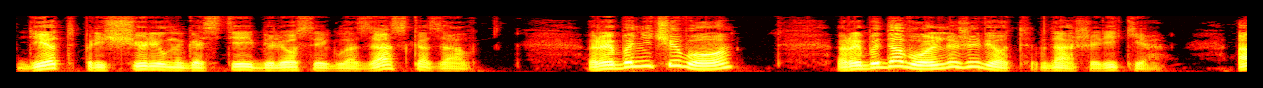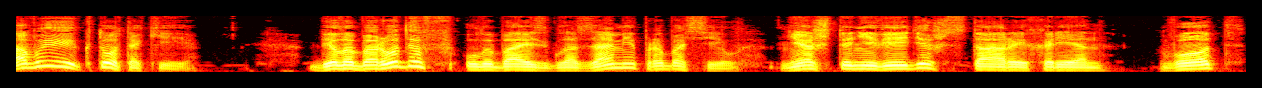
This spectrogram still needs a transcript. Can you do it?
Дед прищурил на гостей белесые глаза, сказал, — Рыба ничего, рыбы довольно живет в нашей реке. А вы кто такие? Белобородов, улыбаясь глазами, пробасил: Не не видишь, старый хрен. Вот,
